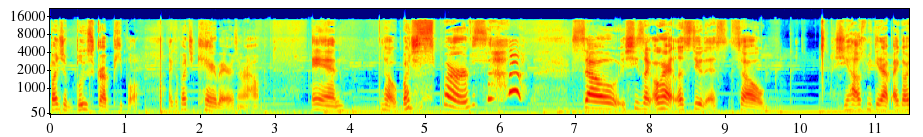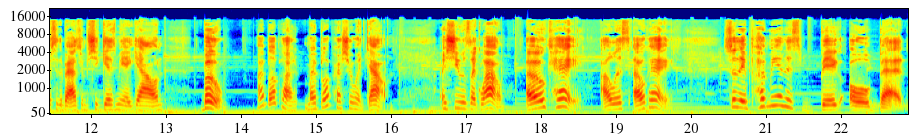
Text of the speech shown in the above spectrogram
bunch of blue scrub people, like a bunch of Care Bears around. And no, a bunch of Smurfs. so she's like, "Okay, let's do this." So she helps me get up. I go to the bathroom. She gives me a gown. Boom my blood my blood pressure went down. And she was like, "Wow, okay, Alice, okay. So they put me in this big old bed.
